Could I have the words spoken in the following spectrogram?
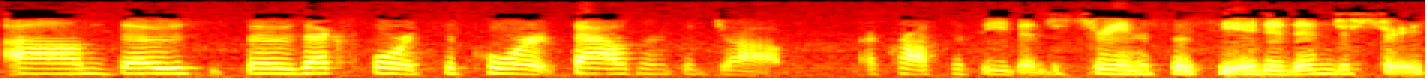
Um, those those exports support thousands of jobs across the feed industry and associated industries.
